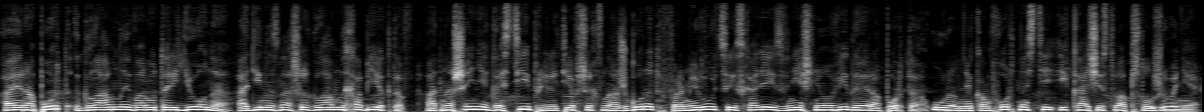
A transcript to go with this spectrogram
Аэропорт – главные ворота региона, один из наших главных объектов. Отношение гостей, прилетевших в наш город, формируется исходя из внешнего вида аэропорта, уровня комфортности и качества обслуживания.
